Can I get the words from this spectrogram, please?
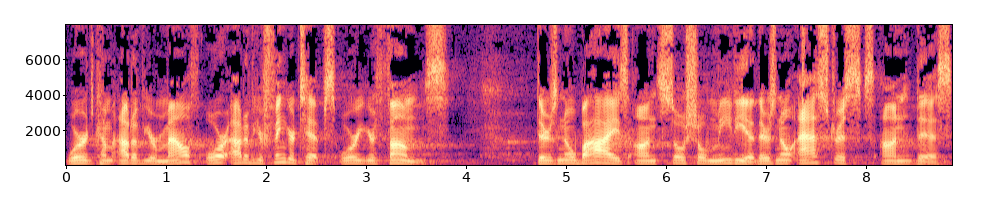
word come out of your mouth or out of your fingertips or your thumbs. There's no buys on social media. There's no asterisks on this.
